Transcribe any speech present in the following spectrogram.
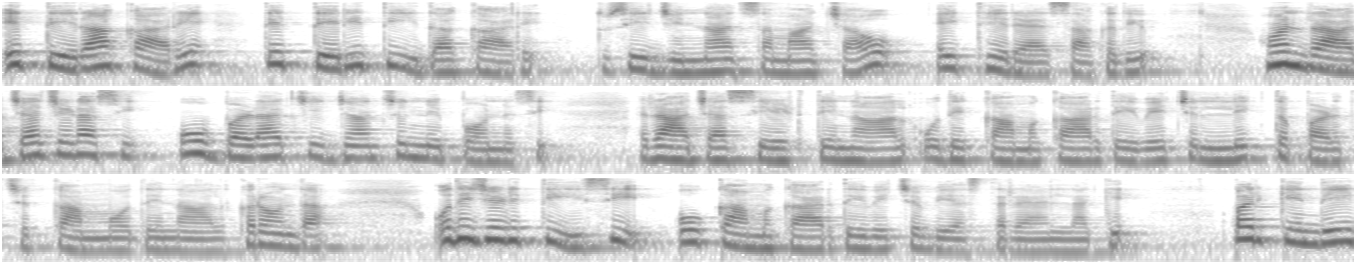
ਇਹ ਤੇਰਾ ਘਰ ਏ ਤੇ ਤੇਰੀ ਧੀ ਦਾ ਘਰ ਏ। ਤੁਸੀਂ ਜਿੰਨਾ ਸਮਾਂ ਚਾਹੋ, ਇੱਥੇ ਰਹਿ ਸਕਦੇ ਹੋ। ਹੁਣ ਰਾਜਾ ਜਿਹੜਾ ਸੀ, ਉਹ ਬੜਾ ਚੀਜ਼ਾਂ 'ਚ ਨਿਪੁੰਨ ਸੀ। ਰਾਜਾ ਸੇਠ ਦੇ ਨਾਲ, ਉਹਦੇ ਕੰਮਕਾਰ ਦੇ ਵਿੱਚ ਲਿਖਤ ਪੜ੍ਹਤ 'ਚ ਕੰਮ ਉਹਦੇ ਨਾਲ ਕਰਾਉਂਦਾ। ਉਹਦੀ ਜਿਹੜੀ ਧੀ ਸੀ, ਉਹ ਕੰਮਕਾਰ ਦੇ ਵਿੱਚ ਵਿਅਸਤ ਰਹਿਣ ਲੱਗੇ। ਪਰ ਕਹਿੰਦੇ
